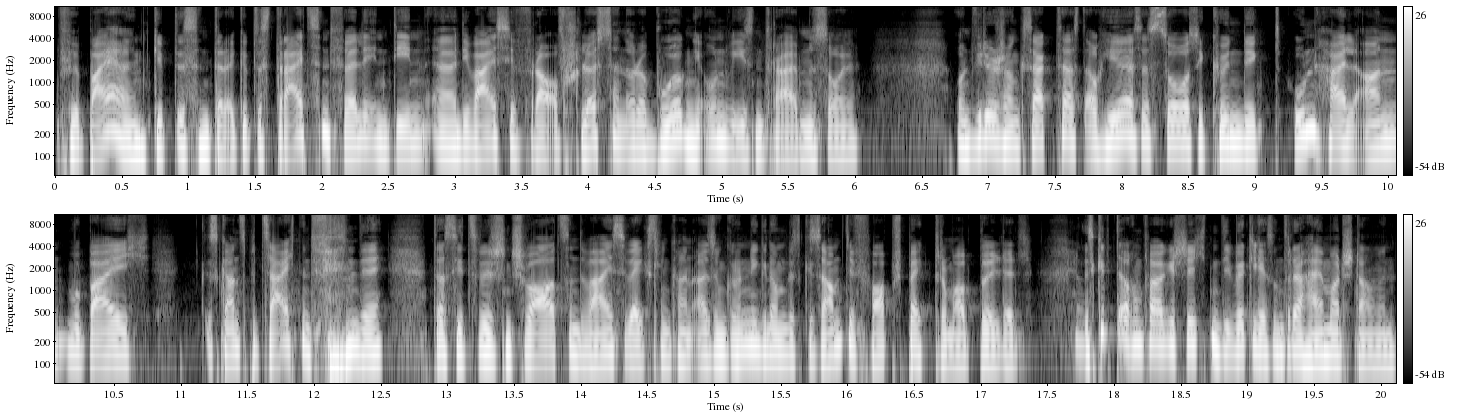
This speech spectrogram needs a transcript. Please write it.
für Bayern gibt es, gibt es 13 Fälle, in denen äh, die weiße Frau auf Schlössern oder Burgen ihr Unwesen treiben soll. Und wie du schon gesagt hast, auch hier ist es so, sie kündigt Unheil an, wobei ich es ganz bezeichnend finde, dass sie zwischen Schwarz und Weiß wechseln kann. Also im Grunde genommen das gesamte Farbspektrum abbildet. Ja. Es gibt auch ein paar Geschichten, die wirklich aus unserer Heimat stammen.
